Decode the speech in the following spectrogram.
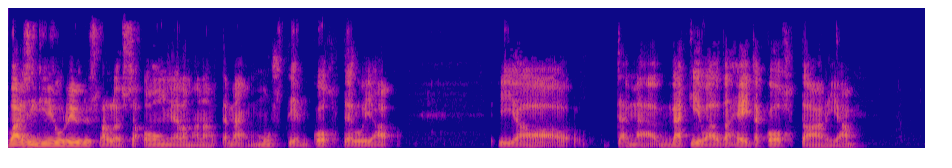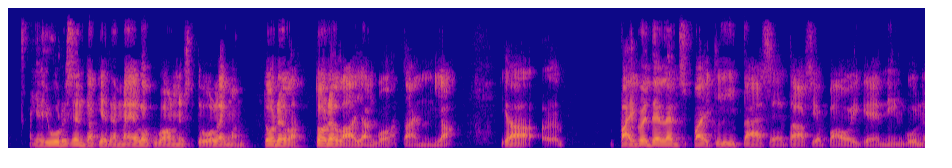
varsinkin juuri Yhdysvalloissa ongelmana tämä mustien kohtelu ja, ja tämä väkivalta heitä kohtaan. Ja, ja juuri sen takia tämä elokuva onnistuu olemaan todella, todella ajankohtainen. Ja, ja paikoitellen Spike Lee pääsee taas jopa oikein niin kuin,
